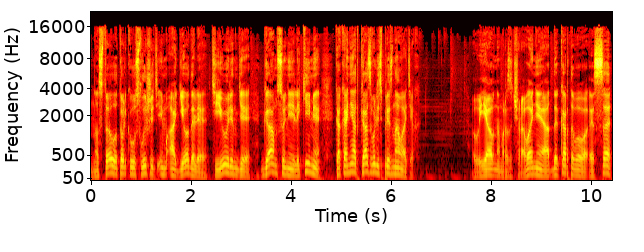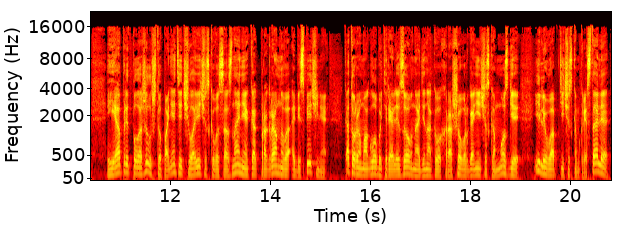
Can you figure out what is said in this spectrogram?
Но стоило только услышать им о Гёделе, Тьюринге, Гамсуне или Киме, как они отказывались признавать их. В явном разочаровании от декартового эссе я предположил, что понятие человеческого сознания как программного обеспечения, которое могло быть реализовано одинаково хорошо в органическом мозге или в оптическом кристалле,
